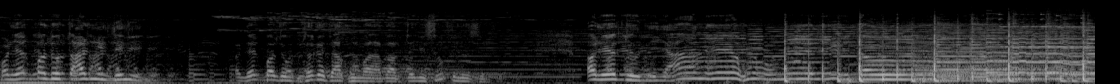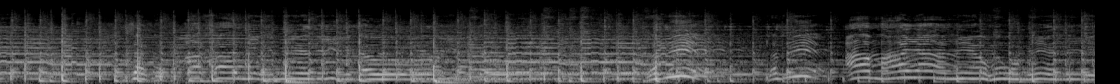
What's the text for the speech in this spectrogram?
પણ એક બાજુ તાળની જેલી, અને એક બાજુ જગત આખું મારા બાપ તેની શું કર્યું છે? અરે દુનિયાને હું મેલી દઉં. આ માયાને હું મેલી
